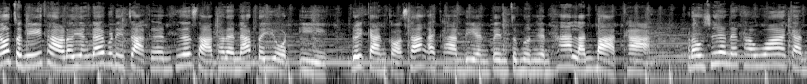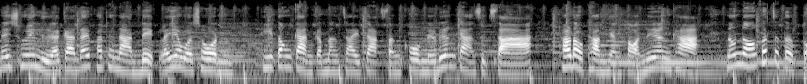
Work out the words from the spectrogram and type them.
นอกจากนี้ค่ะเรายังได้บริจาคเงินเพื่อสาธารณประโยชน์อีก ด้วยการก่อสร้างอาคารเรียนเป็นจำนวนเงิน 5 ล้านบาทค่ะ เราเชื่อนะคะว่าการได้ช่วยเหลือการได้พัฒนาเด็กและเยาวชน ที่ต้องการกำลังใจจากสังคมในเรื่องการศึกษา ถ้าเราทำอย่างต่อเนื่องค่ะ น้องๆ ก็จะเติบโต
